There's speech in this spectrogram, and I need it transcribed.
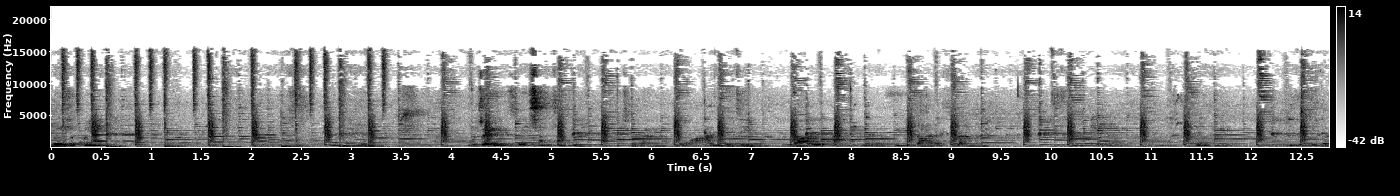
chị cho quen là dễ dễ chăm sóc mà. Chỉ là của ăn cái gì? Đói khi đói là sẽ làm thấy. Không được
